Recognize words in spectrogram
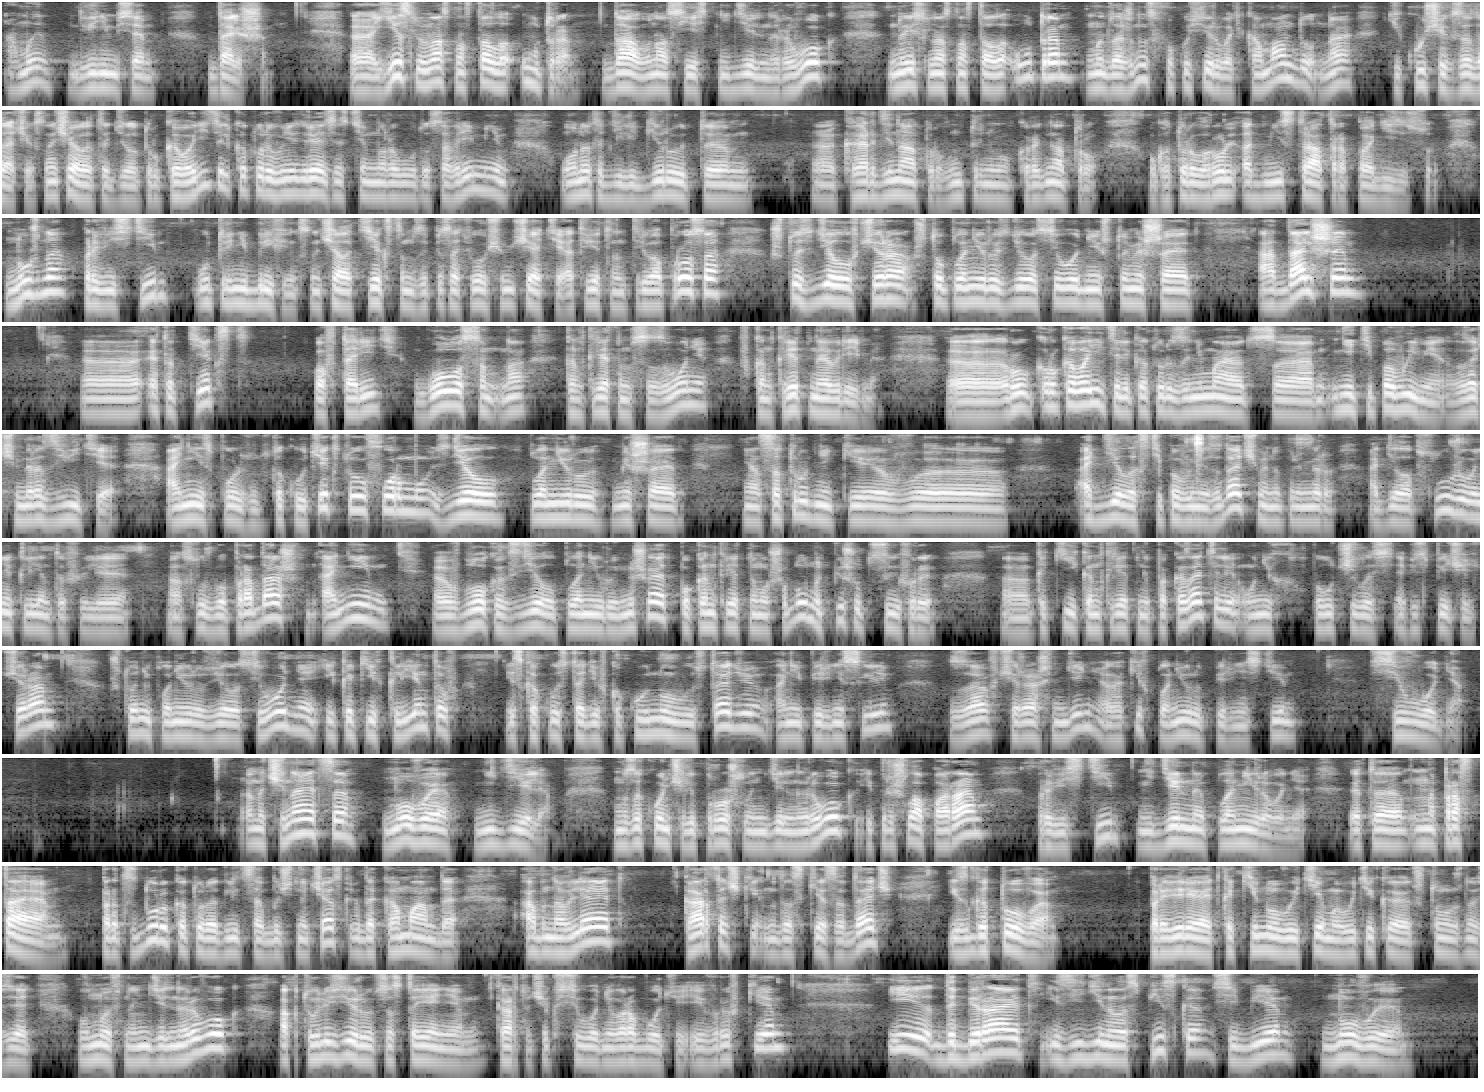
А мы двинемся дальше. Э, если у нас настало утро, да, у нас есть недельный рывок, но если у нас настало утро, мы должны сфокусировать команду на текущих задачах. Сначала это делает руководитель, который внедряет системную работу, со временем он это делегирует эм, э, координатору, внутреннему координатору, у которого роль администратора по Адизису, нужно провести утренний брифинг. Сначала текстом записать в общем чате ответы на три вопроса, что сделал вчера, что планирую сделать сегодня и что мешает. А дальше э, этот текст повторить голосом на конкретном созвоне в конкретное время. Э, руководители, которые занимаются нетиповыми задачами развития, они используют такую текстовую форму «сделал, планирую, мешает». Э, сотрудники в отделах с типовыми задачами, например, отдел обслуживания клиентов или а, служба продаж, они э, в блоках «Сделал, планирую, мешает» по конкретному шаблону пишут цифры, э, какие конкретные показатели у них получилось обеспечить вчера, что они планируют сделать сегодня и каких клиентов из какой стадии в какую новую стадию они перенесли за вчерашний день, а каких планируют перенести сегодня начинается новая неделя. Мы закончили прошлый недельный рывок и пришла пора провести недельное планирование. Это простая процедура, которая длится обычно час, когда команда обновляет карточки на доске задач из готова проверяет, какие новые темы вытекают, что нужно взять вновь на недельный рывок, актуализирует состояние карточек сегодня в работе и в рывке и добирает из единого списка себе новые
